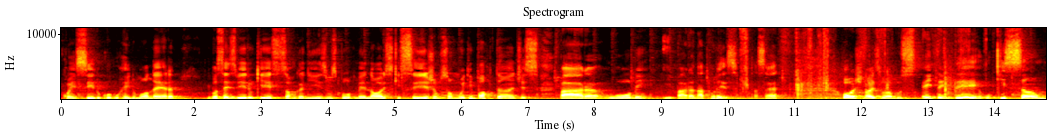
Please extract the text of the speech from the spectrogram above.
conhecido como reino Monera, e vocês viram que esses organismos, por menores que sejam, são muito importantes para o homem e para a natureza, tá certo? Hoje nós vamos entender o que são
